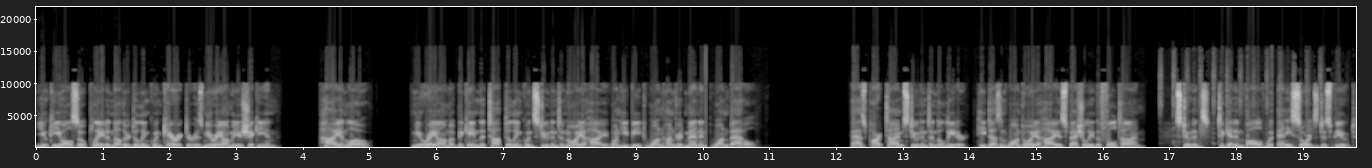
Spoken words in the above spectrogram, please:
Yuki also played another delinquent character as Murayama Yoshiki in. High and low. Murayama became the top delinquent student in Oya High when he beat 100 men in one battle. As part-time student and a leader, he doesn't want Oya High especially the full-time students to get involved with any swords dispute.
